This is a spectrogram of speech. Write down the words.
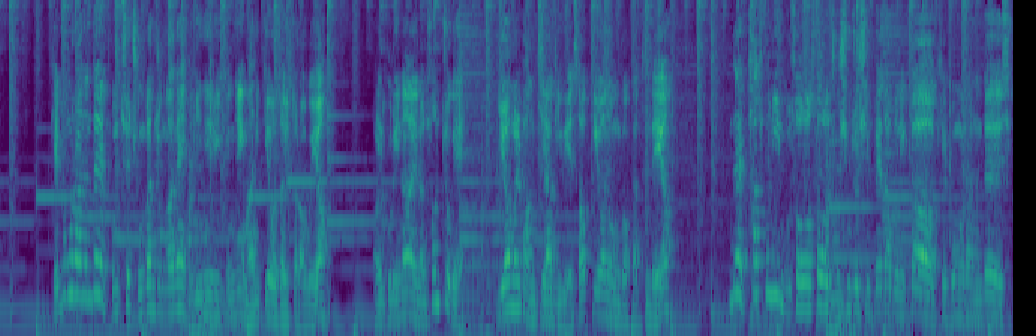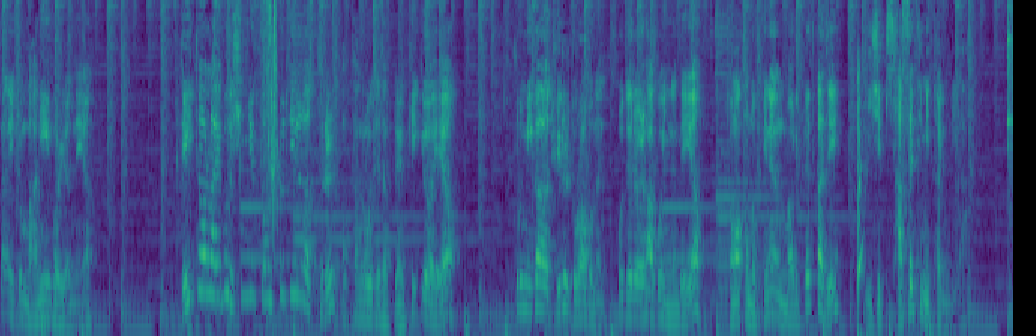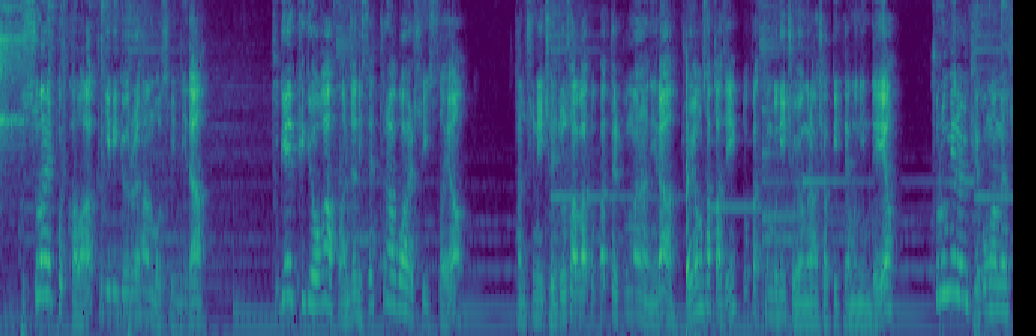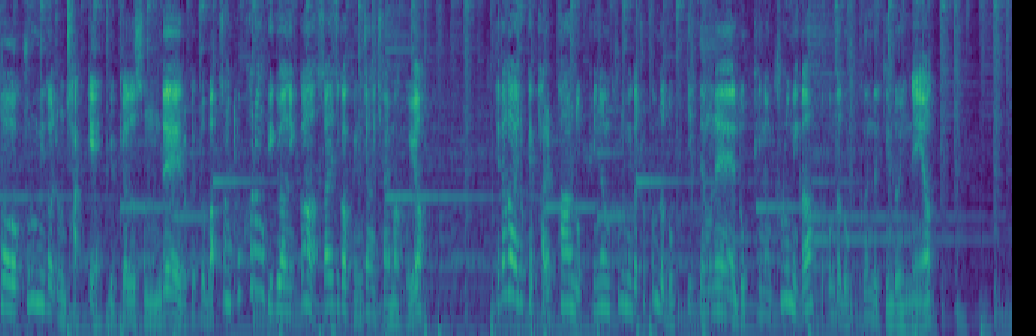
개봉을 하는데 본체 중간중간에 비닐이 굉장히 많이 끼워져 있더라고요. 얼굴이나 이런 손 쪽에 위험을 방지하기 위해서 끼워 놓은 것 같은데요. 근데 파손이 무서워서 조심조심 빼다 보니까 개봉을 하는데 시간이 좀 많이 걸렸네요. 데이터 라이브 16번 표지 일러스트를 바탕으로 제작된 피규어예요. 쿠루미가 뒤를 돌아보는 포즈를 하고 있는데요. 정확한 높이는 머리 끝까지 24cm입니다. 구스마일 토카와 크기 비교를 한 모습입니다. 두 개의 피규어가 완전히 세트라고 할 수 있어요. 단순히 제조사가 똑같을 뿐만 아니라 조형사까지 똑같은 분이 조형을 하셨기 때문인데요. 쿠루미를 개봉하면서 쿠루미가 좀 작게 느껴졌었는데 이렇게 또 막상 토카랑 비교하니까 사이즈가 굉장히 잘 맞고요. 게다가 이렇게 발판 높이는 쿠루미가 조금 더 높기 때문에 높이는 쿠루미가 조금 더 높은 느낌도 있네요.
